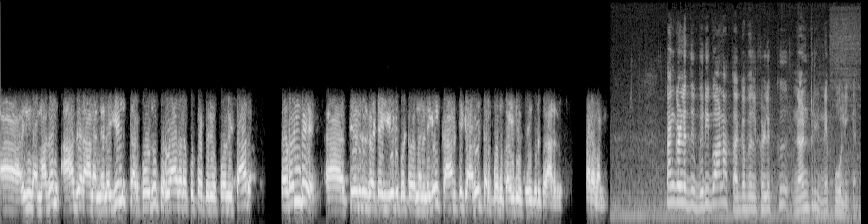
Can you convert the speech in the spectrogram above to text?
ஆஹ், இந்த மதன் ஆஜரான நிலையில் தற்போது பொருளாதார குற்றப்பிரிவு போலீசார் தொடர்ந்து ஆஹ், தேடுதல் வேட்டையில் ஈடுபட்டு வந்த நிலையில் கார்த்திகாவை தற்போது கைது செய்திருக்கிறார்கள். பரவன் தங்களது விரிவான தகவல்களுக்கு நன்றி நெப்போலியன்.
